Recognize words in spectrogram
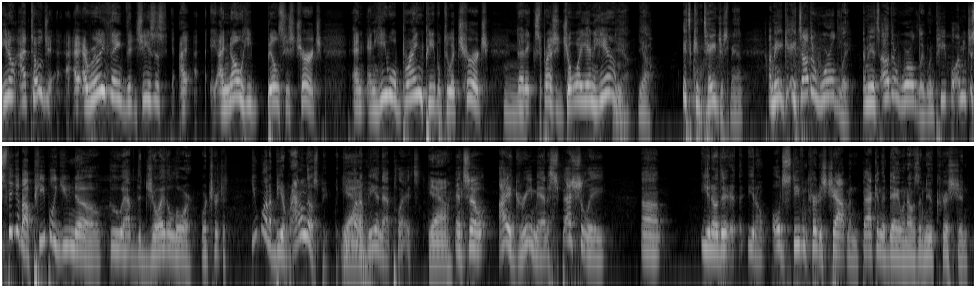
you know, I told you, I, I really think that Jesus, I, I know He builds His church, and and He will bring people to a church that express joy in Him. Mm. Yeah, yeah. It's contagious, man. I mean, it's otherworldly. I mean, it's otherworldly when people, I mean, just think about people you know who have the joy of the Lord or churches. You want to be around those people. You Yeah. want to be in that place. Yeah, And so I agree, man, especially, um, you know, there, you know, old Steven Curtis Chapman back in the day when I was a new Christian,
